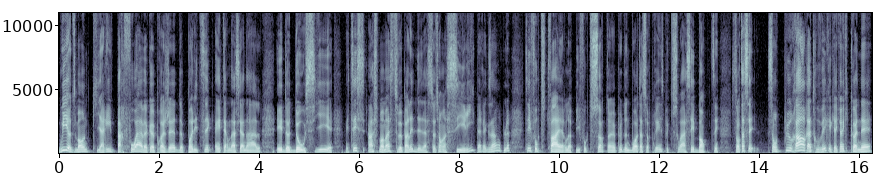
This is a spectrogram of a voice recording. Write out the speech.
oui, il y a du monde qui arrive parfois avec un projet de politique internationale et de dossier. Mais tu sais, en ce moment, si tu veux parler de la situation en Syrie, par exemple, il faut que tu te fasses, puis il faut que tu sortes un peu d'une boîte à surprise, puis que tu sois assez bon. Ils sont, plus rares à trouver que quelqu'un qui connaît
